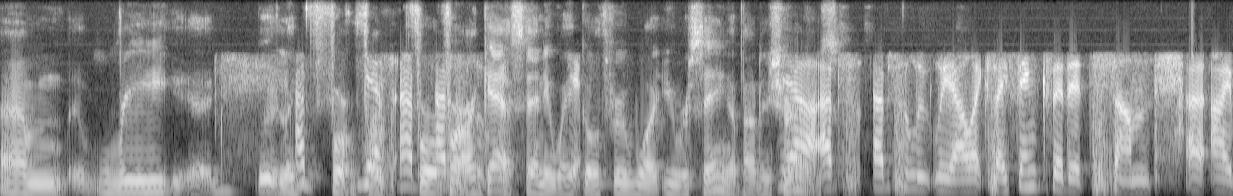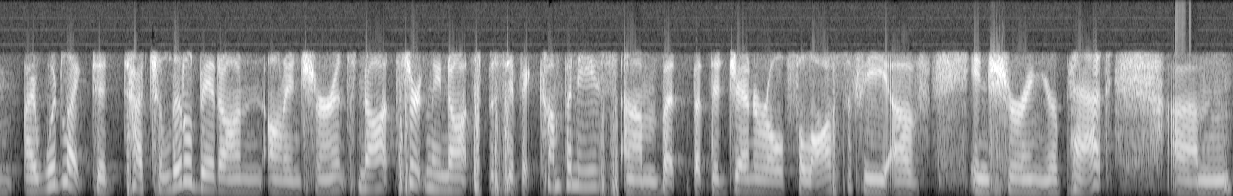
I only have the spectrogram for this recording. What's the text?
um, re uh, like for for, yes, ab- for, for our guests anyway Yeah. go through what you were saying about Yeah, insurance abs- absolutely, Alex. I think that it's. Um, I I would like to touch a little bit on on insurance. Not certainly not specific companies, um, but but the general philosophy of insuring your pet. Um,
